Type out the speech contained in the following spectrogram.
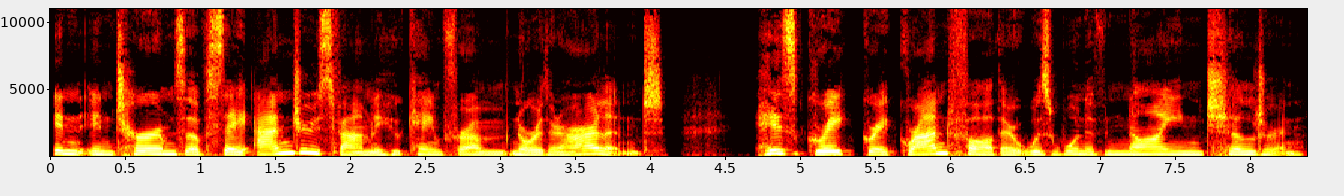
in, in terms of, say, Andrew's family who came from Northern Ireland, his great great grandfather was one of nine children.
